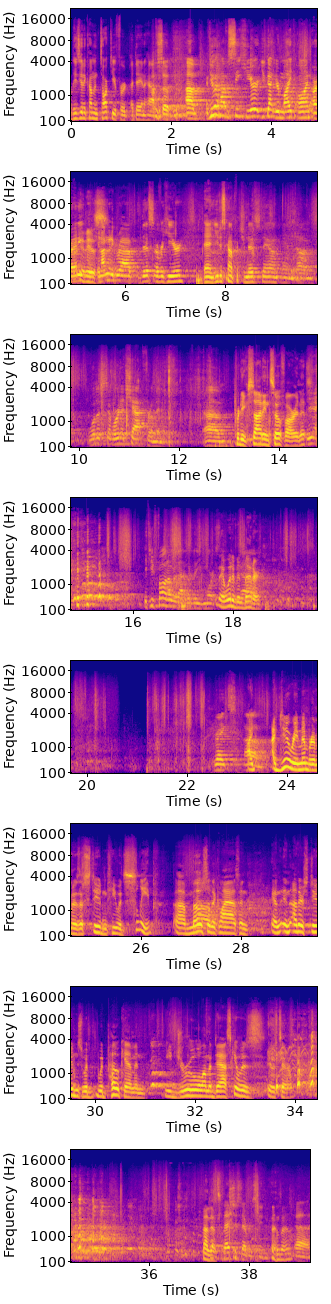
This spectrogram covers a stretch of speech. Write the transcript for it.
He's going to come and talk to you for a day and a half. So, um, if you have a seat here, you've got your mic on already. It is. And I'm going to grab this over here, and you just kind of put your notes down, and um, we'll just we're going to chat for a minute. Um, Pretty exciting so far, isn't it? if you'd fallen over that, it would have been even more. It would have been Uh, better. Great. Um, I, I do remember him as a student. He would sleep uh, most of the class, and, and, and other students would, would poke him, and he'd drool on the desk. It was, it was terrible. Uh, that's, that's just every student. Uh,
